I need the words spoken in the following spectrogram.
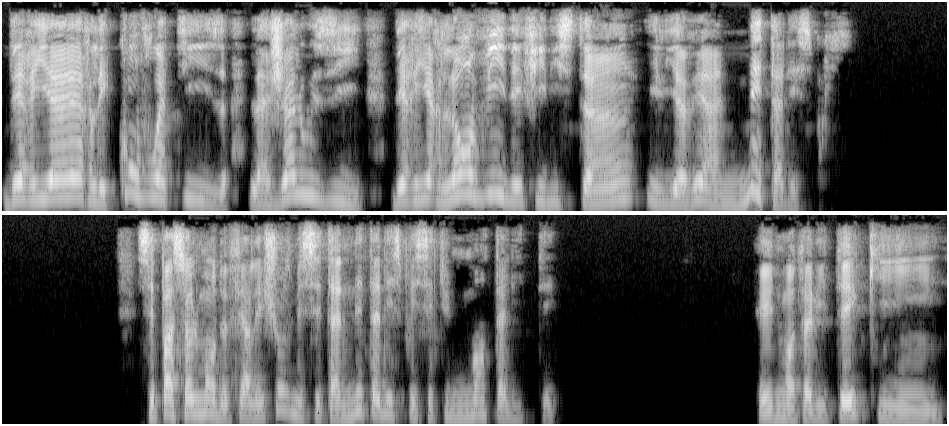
derrière les convoitises, la jalousie, derrière l'envie des Philistins, il y avait un état d'esprit. C'est pas seulement de faire les choses, mais c'est un état d'esprit, c'est une mentalité. Et une mentalité qui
